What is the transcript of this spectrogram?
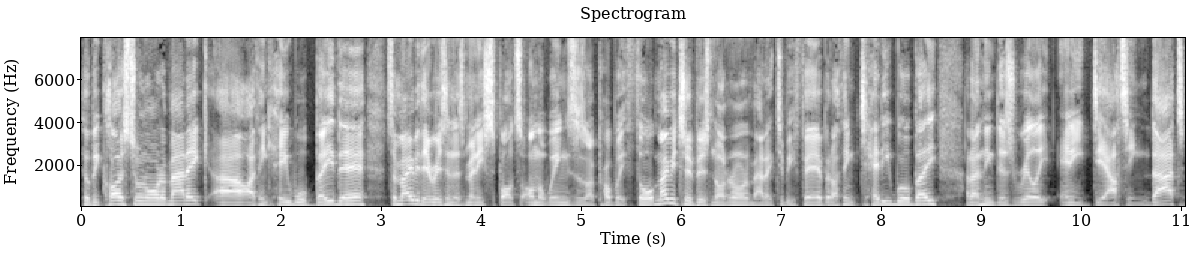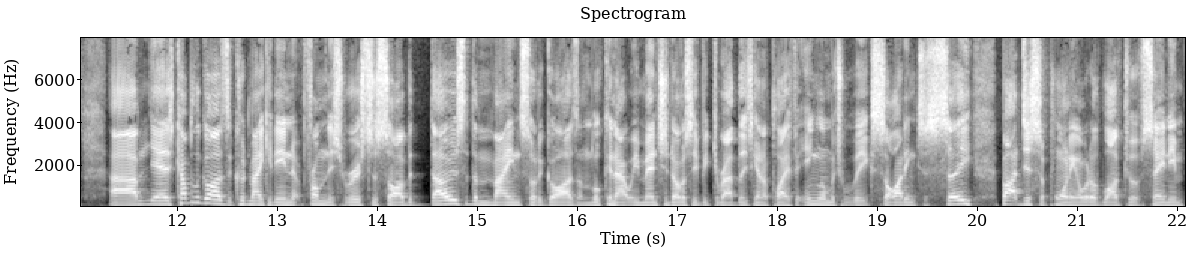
he'll be close to an automatic. Uh, I think he will be there. So maybe there isn't as many spots on the wings as I probably thought. Maybe Tupou's not an automatic, to be fair, but I think Teddy will be. I don't think there's really any doubting that. Um, yeah, there's a couple of guys that could make it in from this Rooster side, but those are the main sort of guys I'm looking at. Uh, we mentioned obviously Victor Radley's going to play for England, which will be exciting to see, but disappointing. I would have loved to have seen him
